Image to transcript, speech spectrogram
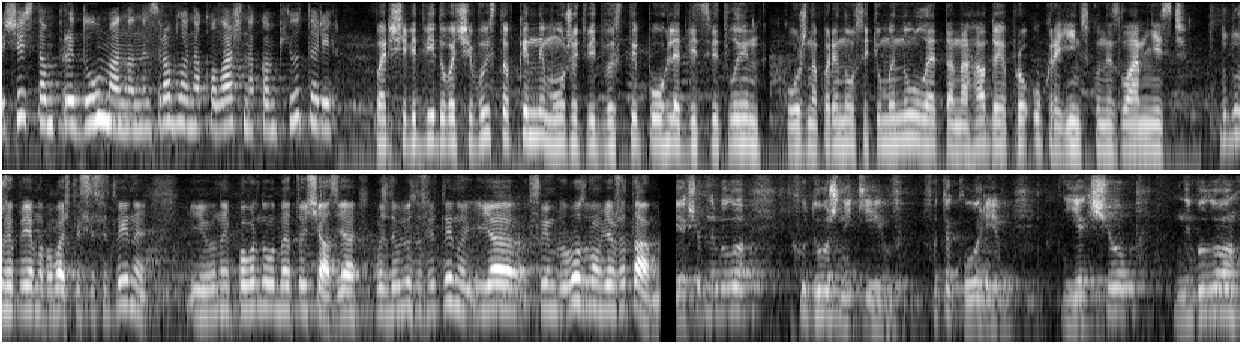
щось там придумано, не зроблено колаж на комп'ютері. Перші відвідувачі виставки не можуть відвести погляд від світлин. Кожна переносить у минуле та нагадує про українську незламність. Ну, Дуже приємно побачити ці світлини, і вони повернули мене в той час. Я ось дивлюся світлину, і я своїм розумом я вже там. Якщо б не було художників, фотокорів, якщо б не було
